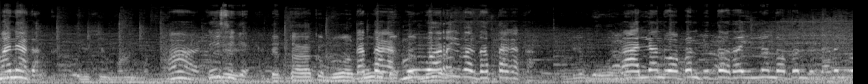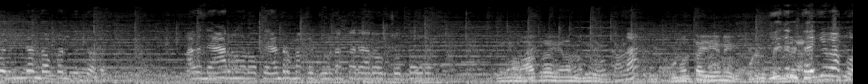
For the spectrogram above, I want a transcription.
ಮನ್ಯಾಗ. ಹಾ ಡಿ ಸಿಗೆ ಮೂವರು ಇವಾಗ ದತ್ತಾಗಕ ಅಲ್ಲೊಂದು ಒಬ್ಬನ್ ಬಿದ್ದೋದ ಇಲ್ಲೊಂದು ಒಬ್ಬನ್ ಬಿದ್ದೋದ ಇವಾಗ ಇಲ್ಲೊಂದು ಒಬ್ಬನ್ ಬಿದ್ದೋದ. ಅದನ್ನ ಯಾರು ನೋಡೋಕ? ಹೆಂಡ್ರ ಮಕ್ಳು ದುಡ್ದಕ್ಕಾರ ಯಾರು ಅವ್ರು ಸತ್ತವ್ರು. ಇದನ್ನ ತೆಗಿಬೇಕು.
